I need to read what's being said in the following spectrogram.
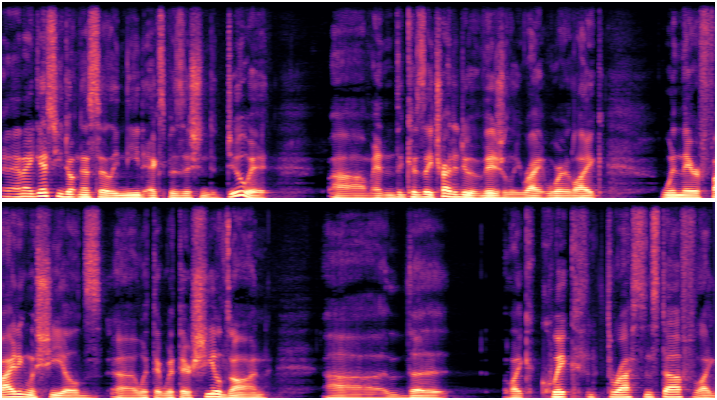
and I guess you don't necessarily need exposition to do it um and because they try to do it visually right where like when they're fighting with shields uh with their with their shields on uh the like quick thrusts and stuff like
